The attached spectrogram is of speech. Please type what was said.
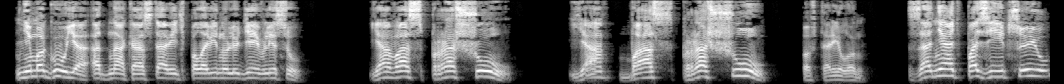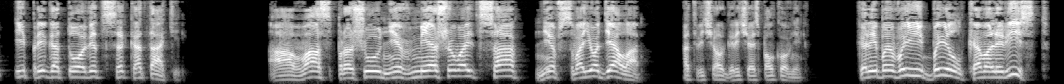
— «не могу я, однако, оставить половину людей в лесу. Я вас прошу, я вас прошу, — повторил он, — «занять позицию и приготовиться к атаке. А вас прошу не вмешиваться не в свое дело», — отвечал горячась полковник. «Коли бы вы был кавалерист...»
